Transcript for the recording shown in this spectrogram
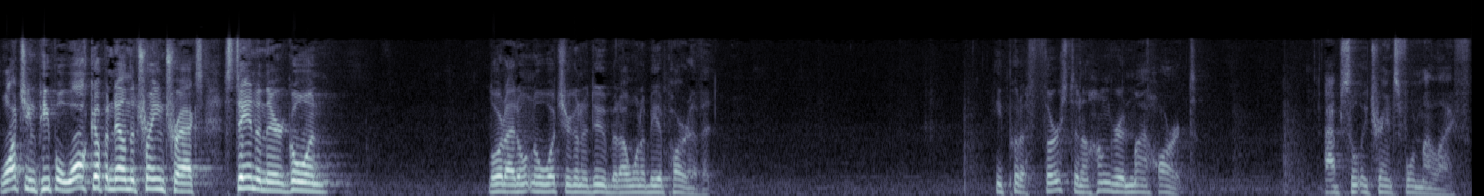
watching people walk up and down the train tracks, standing there going, Lord, I don't know what you're going to do, but I want to be a part of it. He put a thirst and a hunger in my heart, absolutely transformed my life.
